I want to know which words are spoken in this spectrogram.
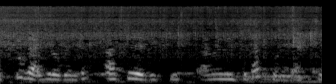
একটু গ্যাসের ওভেনটা আছিয়ে দিচ্ছি আমি নিচেটা করে যাচ্ছে।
